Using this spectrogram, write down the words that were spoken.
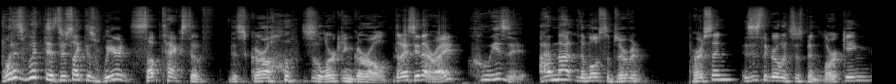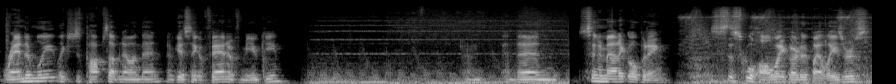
What is with this? There's like this weird subtext of this girl, this is a lurking girl. Did I see that right? Who is it? I'm not the most observant person. Is this the girl that's just been lurking randomly? Like she just pops up now and then? I'm guessing a fan of Miyuki. And then cinematic opening. Is this the school hallway guarded by lasers?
